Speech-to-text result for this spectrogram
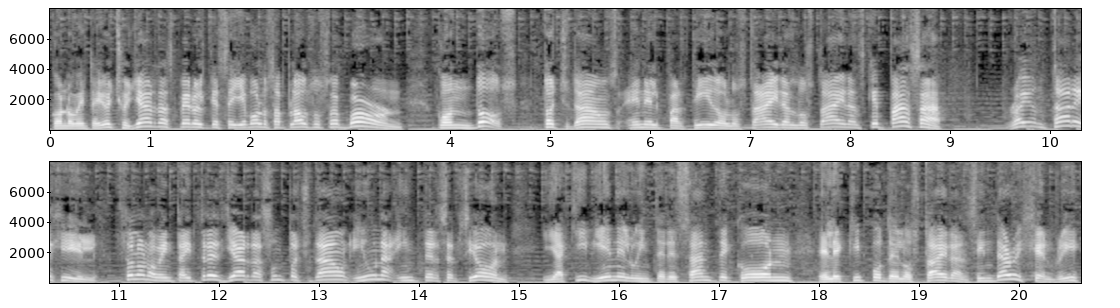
con 98 yardas, pero el que se llevó los aplausos fue Bourne con dos touchdowns en el partido. Los Tyrants, los Tyrants, ¿qué pasa? Ryan Tannehill, solo 93 yardas, un touchdown y una intercepción. Y aquí viene lo interesante con el equipo de los Tyrants. Sin Derrick Henry,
